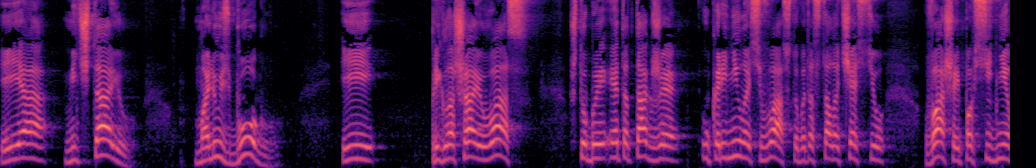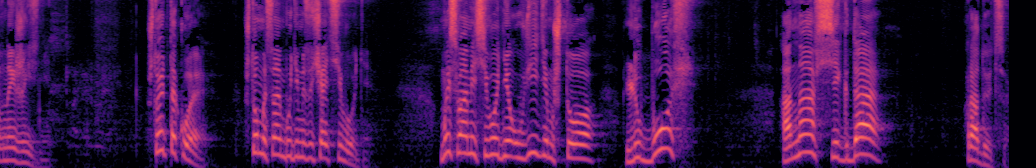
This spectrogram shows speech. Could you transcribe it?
и я мечтаю, молюсь Богу и приглашаю вас, чтобы это также укоренилось в вас, чтобы это стало частью вашей повседневной жизни. Что это такое? Что мы с вами будем изучать сегодня? Мы с вами сегодня увидим, что любовь, она всегда радуется.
